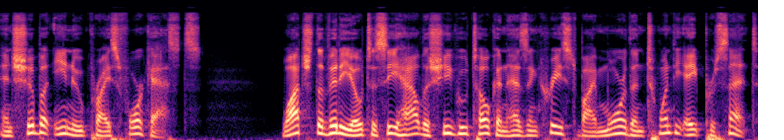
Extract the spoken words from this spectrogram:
and Shiba Inu price forecasts. Watch the video to see how the Shibu token has increased by more than 28%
